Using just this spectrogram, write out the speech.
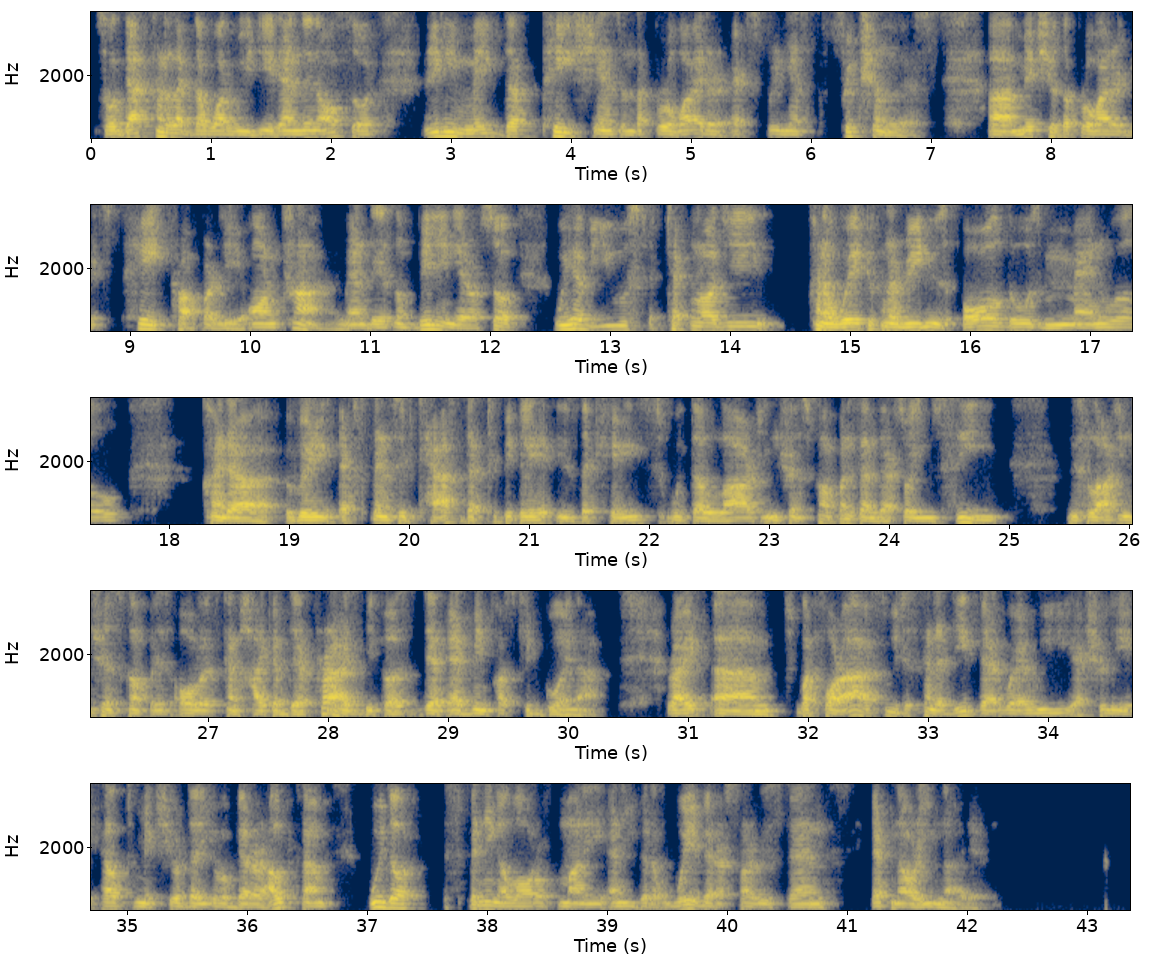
so that's kind of like the what we did, and then also really make the patients and the provider experience frictionless. Uh, make sure the provider gets paid properly on time, and there's no billing error. So we have used technology kind of way to kind of reduce all those manual kind of very expensive tasks that typically is the case with the large insurance companies and that's why you see these large insurance companies always can hike up their price because their admin costs keep going up right? Um, but for us we just kind of did that where we actually help to make sure that you have a better outcome without spending a lot of money and you get a way better service than Aetna or United.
